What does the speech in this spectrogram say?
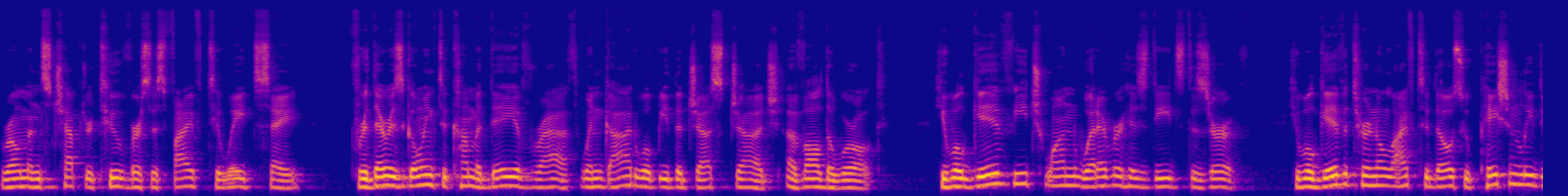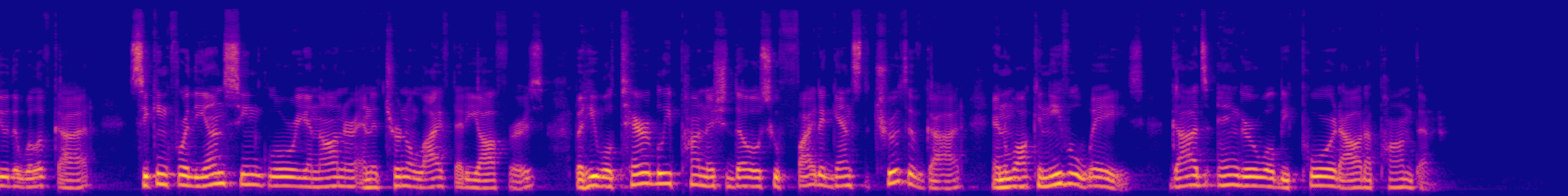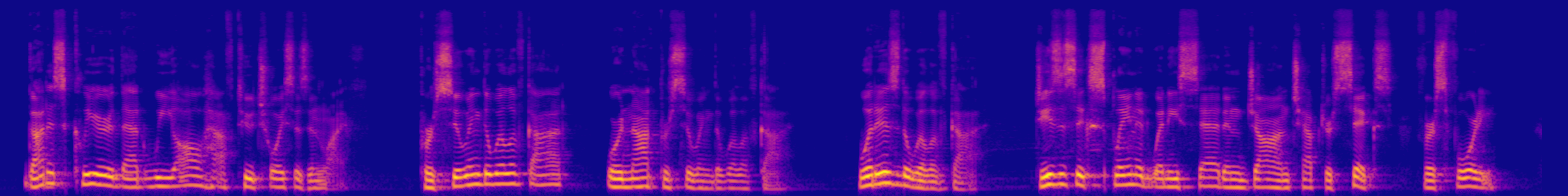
Romans chapter 2 verses 5 to 8 say, For there is going to come a day of wrath when God will be the just judge of all the world. He will give each one whatever his deeds deserve. He will give eternal life to those who patiently do the will of God, seeking for the unseen glory and honor and eternal life that he offers, but he will terribly punish those who fight against the truth of God and walk in evil ways. God's anger will be poured out upon them. God is clear that we all have two choices in life pursuing the will of God or not pursuing the will of God. What is the will of God? Jesus explained it when he said in John chapter 6, verse 40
